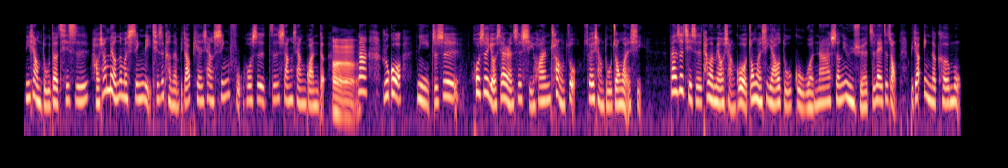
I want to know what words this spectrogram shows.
你想读的其实好像没有那么心理，其实可能比较偏向心腹或是咨商相关的。嗯嗯，那如果你只是，或是有些人是喜欢创作，所以想读中文系，但是其实他们没有想过，中文系也要读古文啊、声韵学之类这种比较硬的科目，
